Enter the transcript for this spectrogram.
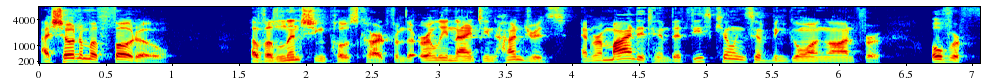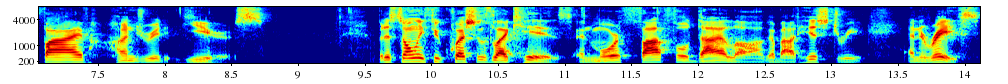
I showed him a photo of a lynching postcard from the early 1900s and reminded him that these killings have been going on for over 500 years. But it's only through questions like his and more thoughtful dialogue about history and race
